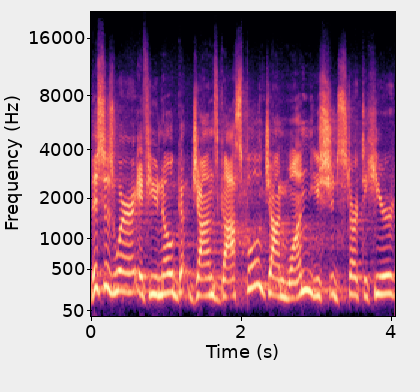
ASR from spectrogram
This is where, if you know John's gospel, John 1, you should start to hear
